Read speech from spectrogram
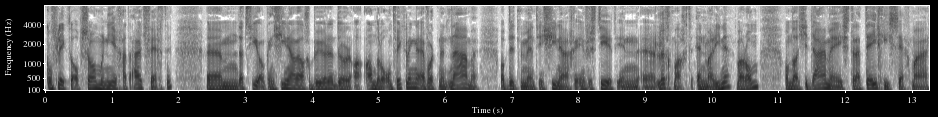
conflicten op zo'n manier gaat uitvechten. Ehm, dat zie je ook in China wel gebeuren door andere ontwikkelingen. Er wordt met name op dit moment in China geïnvesteerd in eh, luchtmacht en marine. Waarom? Omdat je daarmee strategisch zeg maar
